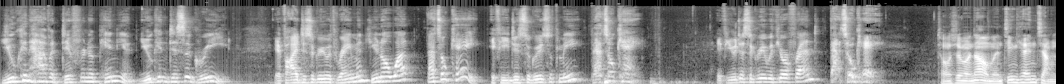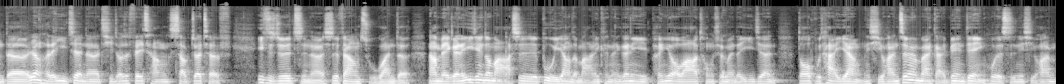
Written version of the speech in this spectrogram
You can have a different opinion. You can disagree. If I disagree with Raymond, you know what? That's okay. If he disagrees with me, that's okay. If you disagree with your friend, that's okay. 同学们，那我们今天讲的任何的意见呢，其实都是非常 subjective，意思就是指呢是非常主观的。那每个人的意见都嘛是不一样的嘛，你可能跟你朋友啊、同学们的意见都不太一样。你喜欢真人版改编电影，或者是你喜欢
